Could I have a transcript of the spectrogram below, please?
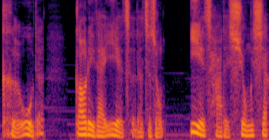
可恶的高利贷业者的这种夜叉的凶相，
